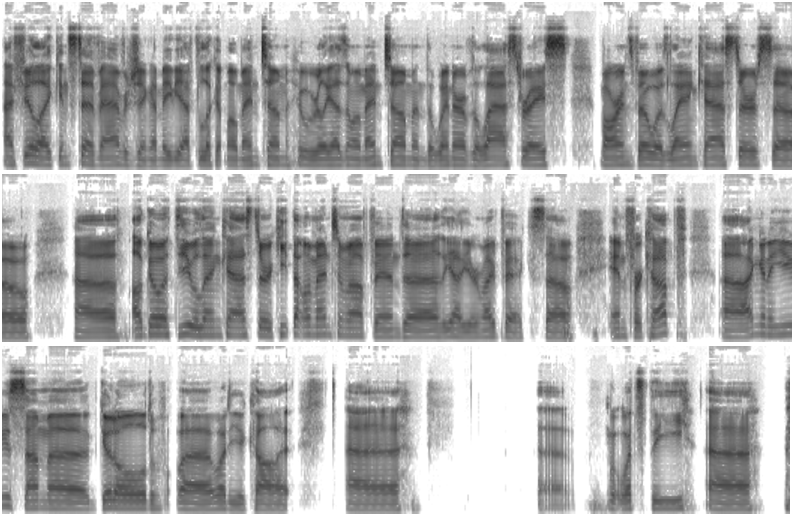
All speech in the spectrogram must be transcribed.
I feel like instead of averaging, I maybe have to look at momentum. Who really has the momentum? And the winner of the last race, Martinsville, was Lancaster. So uh, I'll go with you, Lancaster. Keep that momentum up, and uh, yeah, you're my pick. So, and for Cup, uh, I'm gonna use some uh, good old uh, what do you call it? Uh, uh, what's the uh,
